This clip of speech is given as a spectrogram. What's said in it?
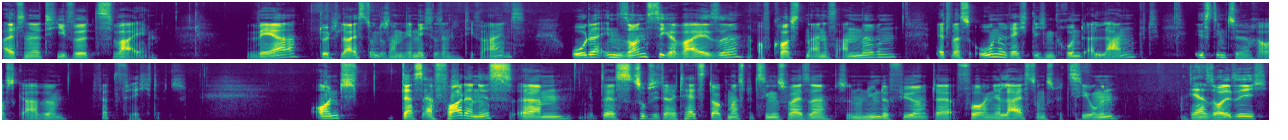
Alternative 2. Wer durch Leistung, das haben wir nicht, das ist Alternative 1, oder in sonstiger Weise auf Kosten eines anderen etwas ohne rechtlichen Grund erlangt, ist ihm zur Herausgabe verpflichtet. Und das Erfordernis ähm, des Subsidiaritätsdogmas, beziehungsweise Synonym dafür der Vorrang der Leistungsbeziehungen, der soll sich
